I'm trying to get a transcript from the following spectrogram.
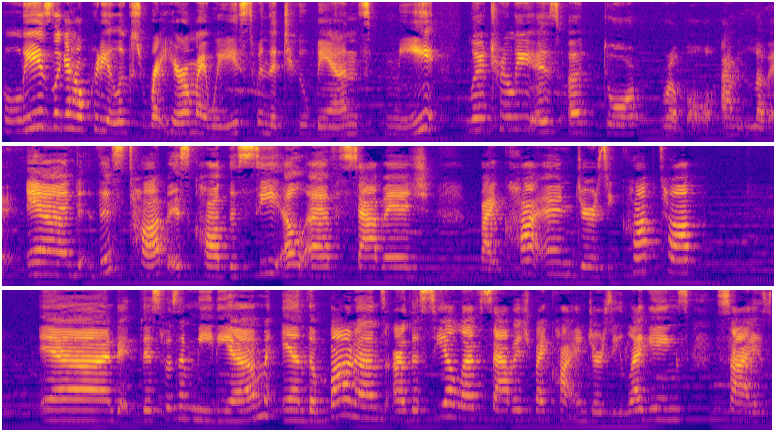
Please look at how pretty it looks right here on my waist when the two bands meet literally is adorable. I love it. And this top is called the CLF Savage by Cotton Jersey Crop Top and this was a medium. And the bottoms are the CLF Savage by Cotton Jersey leggings size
